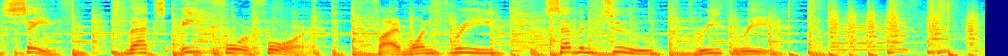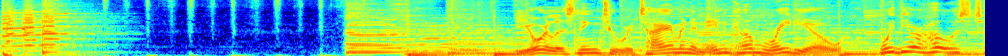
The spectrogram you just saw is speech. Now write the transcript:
SAFE. That's 844 513 7233. You're listening to Retirement and Income Radio with your host,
